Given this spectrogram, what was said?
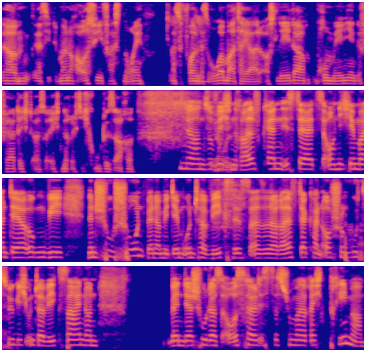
ähm, das sieht immer noch aus wie fast neu. Also vor allem das Obermaterial aus Leder, Rumänien gefertigt, also echt eine richtig gute Sache. Ja, und so ja, wie ich einen Ralf kenne, ist der jetzt auch nicht jemand, der irgendwie einen Schuh schont, wenn er mit dem unterwegs ist. Also der Ralf, der kann auch schon gut zügig unterwegs sein und wenn der Schuh das aushält, ist das schon mal recht prima.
